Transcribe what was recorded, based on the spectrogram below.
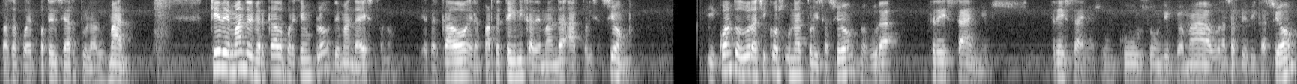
vas a poder potenciar tu lado humano. ¿Qué demanda el mercado, por ejemplo? Demanda esto, ¿no? El mercado en la parte técnica demanda actualización. ¿Y cuánto dura, chicos, una actualización? Nos dura tres años. Tres años. Un curso, un diplomado, una certificación,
